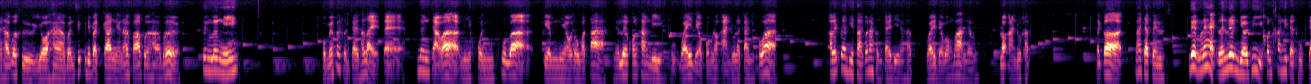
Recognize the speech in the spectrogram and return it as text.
นะครับก็คือโยฮาบันทึกปฏิบัติการเหนือน่านฟ้าเพิร์ฮาเบอร์ ซึ่งเรื่องนี้ ผมไม่ค่อยสนใจเท่าไหร่ แต่เนื่องจากว่ามีคนพูดว่าเกมเนียโอโตมาตาเนื้อเรื่องค่อนข้างดีไว้เดี๋ยวผมลองอ่านดูแล้วกัน เพราะว่าคาแรคเตอร์ดีไซน์ก็น่าสนใจดีนะครับ ไว้เดี๋ยวว่างๆเดี๋ยวลองอ่านดูครับ แล้วก็น่าจะเป็นเรื่องแรกและเรื่องเดียวที่ค่อนข้างที่จะถูกใจ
